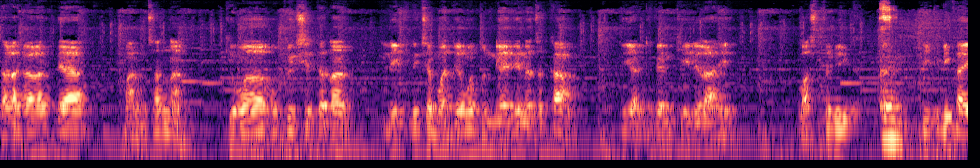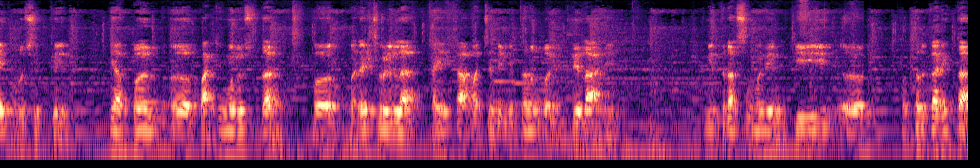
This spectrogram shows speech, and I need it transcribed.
तळागाळातल्या माणसांना किंवा उपेक्षितांना लेखणीच्या माध्यमातून न्याय देण्याचं काम या ठिकाणी केलेलं आहे. वास्तविक लेखणी काय करू शकते हे आपण पाठीमागे सुद्धा ब- बऱ्याच वेळेला काही कामाच्या निमित्तानं बघितलेलं आहे. मित्र असं म्हणेन की पत्रकारिता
